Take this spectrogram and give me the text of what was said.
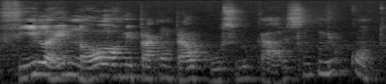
Fila enorme para comprar o curso do cara, 5 mil conto.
